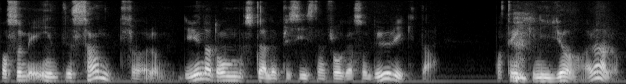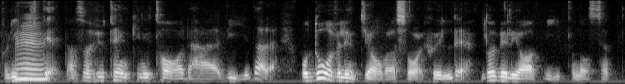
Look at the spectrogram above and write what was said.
vad som är intressant för dem, det är ju när de ställer precis den fråga som du riktar. Vad tänker ni göra då på Mm. riktigt? Alltså hur tänker ni ta det här vidare? Och då vill inte jag vara svaret skyldig. Då vill jag att vi på något sätt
